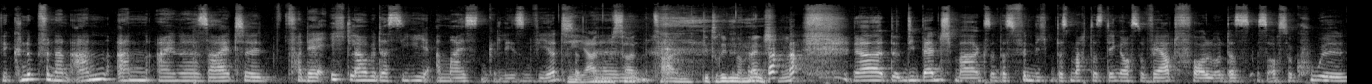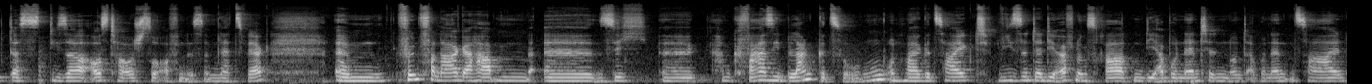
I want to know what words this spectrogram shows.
Wir knüpfen dann an an eine Seite, von der ich glaube, dass sie am meisten gelesen wird. Ja, du bist halt ähm, ein zahlengetriebener Mensch. Ne? ja, die Benchmarks und das finde ich, das macht das Ding auch so wertvoll und das ist auch so cool, dass dieser Austausch so offen ist im Netzwerk. Ähm, fünf Verlage haben äh, sich äh, haben quasi blank gezogen und mal gezeigt, wie sind denn die Öffnungsraten, die Abonnentinnen und Abonnentenzahlen,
